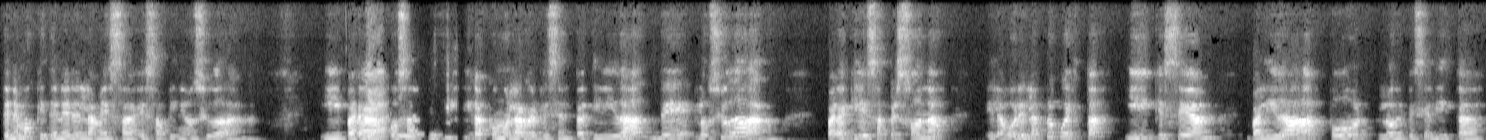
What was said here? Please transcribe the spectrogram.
tenemos que tener en la mesa esa opinión ciudadana. Y para cosas específicas como la representatividad de los ciudadanos, para que esas personas elaboren las propuestas y que sean validadas por los especialistas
